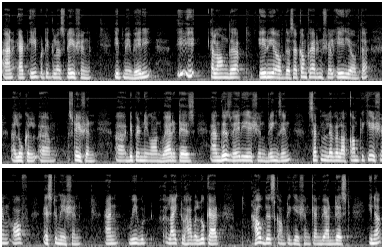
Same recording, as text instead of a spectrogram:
and at a particular station it may vary along the area of the circumferential area of the uh, local um, station uh, depending on where it is and this variation brings in certain level of complication of estimation and we would like to have a look at how this complication can be addressed in a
